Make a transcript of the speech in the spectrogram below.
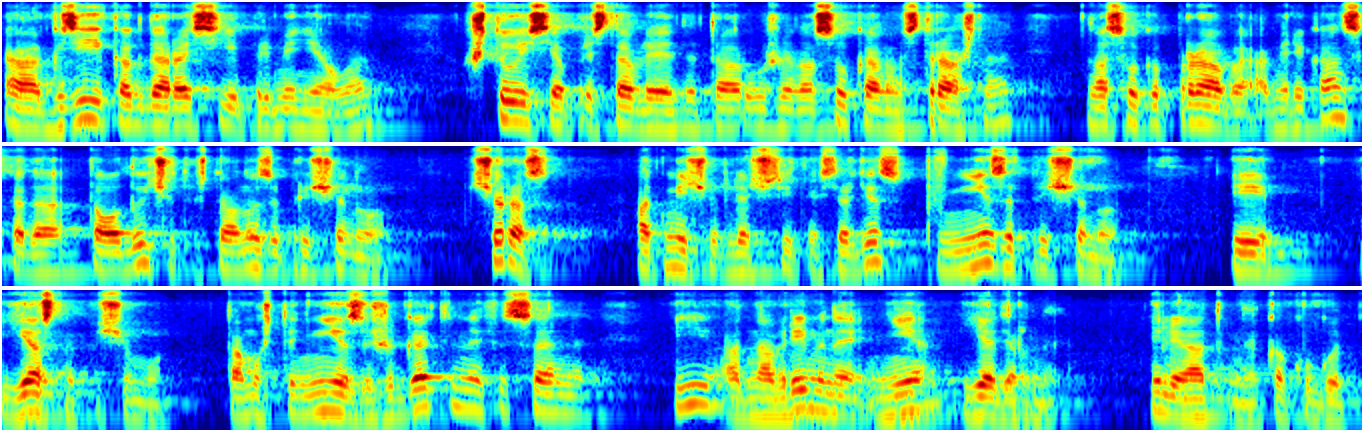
А где и когда Россия применяла, что из себя представляет это оружие, насколько оно страшно, насколько правы американцы, когда толдычат, что оно запрещено. Еще раз отмечу для чувствительных сердец, не запрещено. И ясно почему. Потому что не зажигательное официально и одновременно не ядерное или атомное, как угодно.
